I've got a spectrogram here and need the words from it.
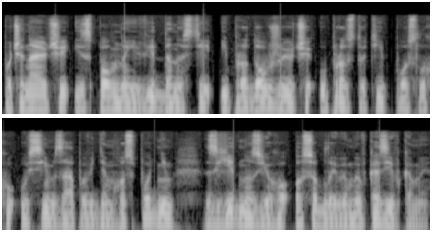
починаючи із повної відданості і продовжуючи у простоті послуху усім заповідям Господнім згідно з його особливими вказівками.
